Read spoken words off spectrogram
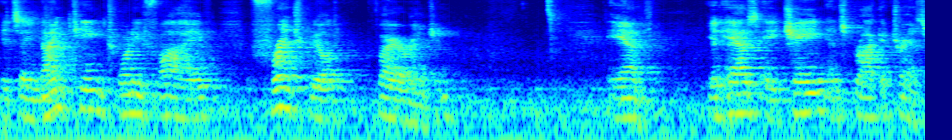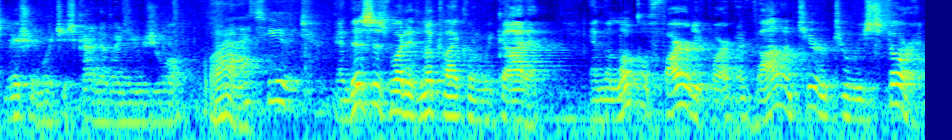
It's a 1925 French-built fire engine. And it has a chain and sprocket transmission, which is kind of unusual. Wow, Wow. that's huge. And this is what it looked like when we got it. And the local fire department volunteered to restore it.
